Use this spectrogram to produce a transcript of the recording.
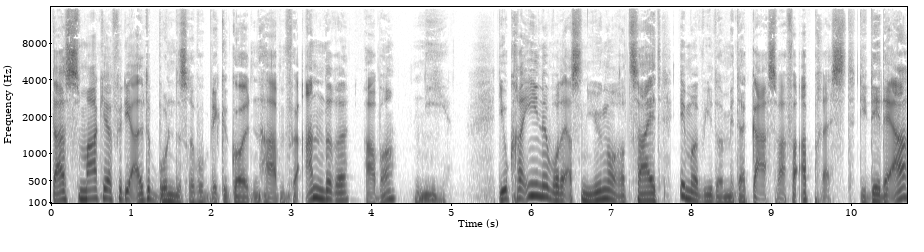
Das mag ja für die alte Bundesrepublik gegolten haben, für andere aber nie. Die Ukraine wurde erst in jüngerer Zeit immer wieder mit der Gaswaffe erpresst. Die DDR,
